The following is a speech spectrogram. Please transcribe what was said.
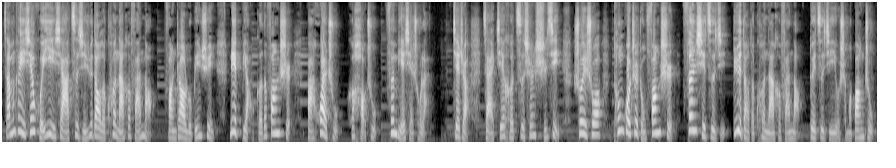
咱们可以先回忆一下自己遇到的困难和烦恼，仿照鲁滨逊列表格的方式，把坏处和好处分别写出来。接着再结合自身实际说一说，通过这种方式分析自己遇到的困难和烦恼对自己有什么帮助。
